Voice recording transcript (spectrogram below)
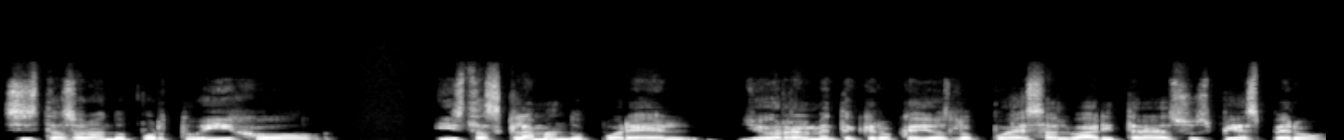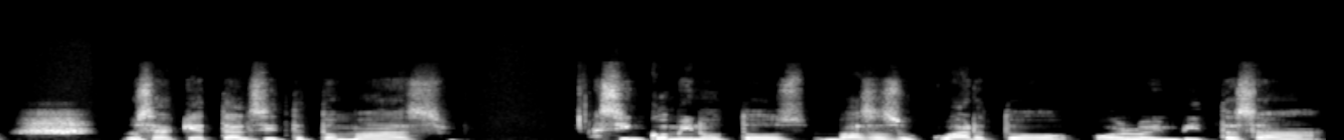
si estás orando por tu hijo, y estás clamando por él. Yo realmente creo que Dios lo puede salvar y traer a sus pies, pero, o sea, ¿qué tal si te tomas cinco minutos, vas a su cuarto o lo invitas a,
